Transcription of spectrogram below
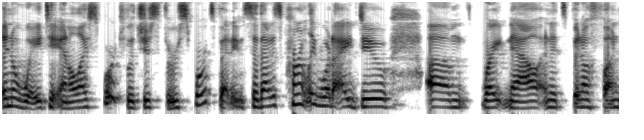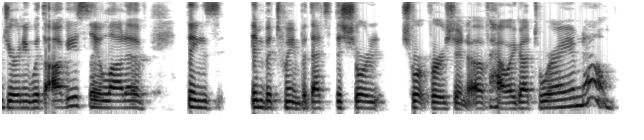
in a way to analyze sports, which is through sports betting. So that is currently what I do um, right now, and it's been a fun journey with obviously a lot of things in between. But that's the short short version of how I got to where I am now.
